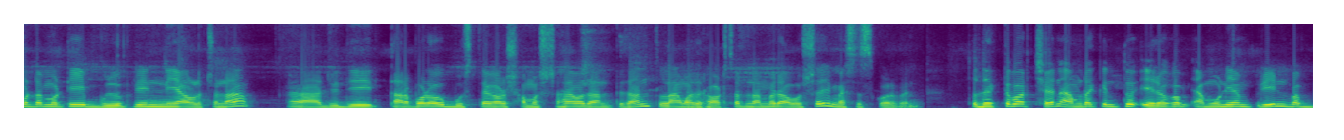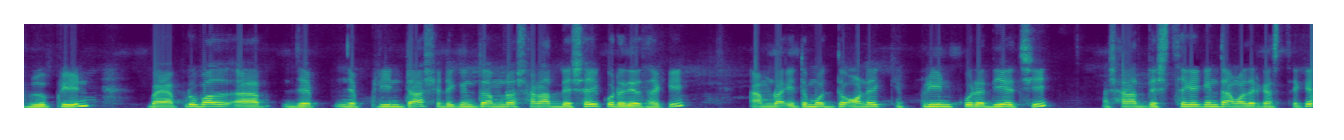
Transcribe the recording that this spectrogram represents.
মোটামুটি ব্লু প্রিন্ট নিয়ে আলোচনা। যদি তারপরেও বুঝতে কারও সমস্যা হয় বা জানতে চান, তাহলে আমাদের হোয়াটসঅ্যাপ নাম্বারে অবশ্যই মেসেজ করবেন। তো দেখতে পাচ্ছেন, আমরা কিন্তু এরকম অ্যামোনিয়াম প্রিন্ট বা ব্লু প্রিন্ট বা অ্যাপ্রুভাল যে প্রিন্টটা সেটি কিন্তু আমরা সারা দেশেই করে দিয়ে থাকি। আমরা ইতিমধ্যে অনেক প্রিন্ট করে দিয়েছি। সারা দেশ থেকে কিন্তু আমাদের কাছ থেকে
